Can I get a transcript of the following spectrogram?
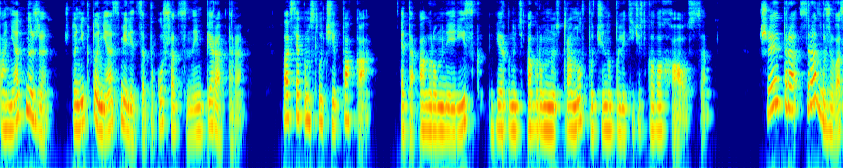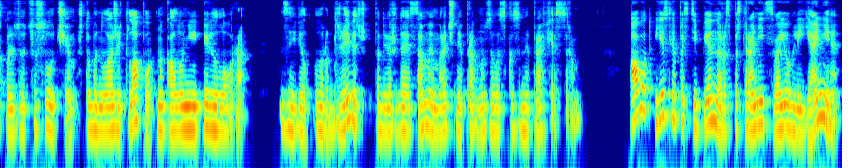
Понятно же, что никто не осмелится покушаться на императора. Во всяком случае, пока. Это огромный риск вергнуть огромную страну в пучину политического хаоса. Шетра сразу же воспользуется случаем, чтобы наложить лапу на колонии Эльлора, заявил лорд Джевидж, подтверждая самые мрачные прогнозы, высказанные профессором. А вот если постепенно распространить свое влияние,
